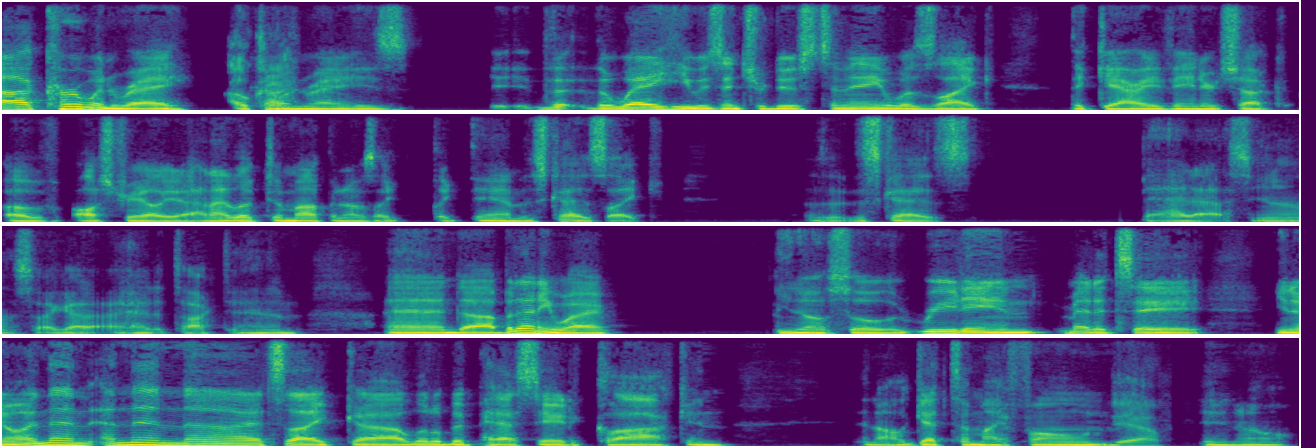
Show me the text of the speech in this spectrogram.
Uh, Kerwin Rae Okay. Kerwin Rae. He's the the way he was introduced to me was like the Gary Vaynerchuk of Australia, and I looked him up and I was like, like, damn, this guy's like, like this guy's badass, you know. So I got I had to talk to him, and uh, but anyway, you know, so reading, meditate, you know, and then and then uh, it's like uh, a little bit past eight o'clock, and and I'll get to my phone, Yeah. you know.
